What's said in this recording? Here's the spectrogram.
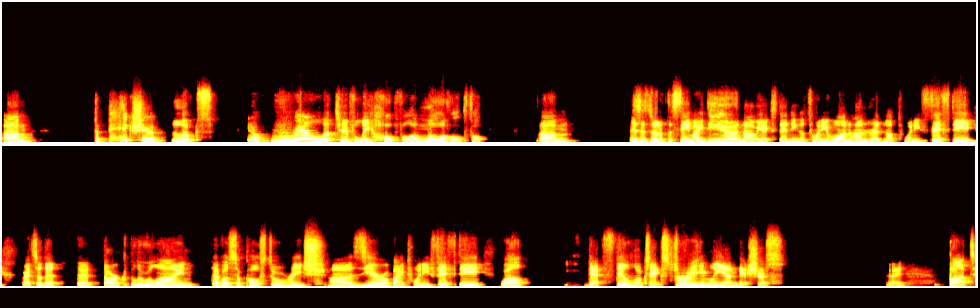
um, the picture looks, you know, relatively hopeful or more hopeful. Um, this is sort of the same idea. Now we're extending to 2100, not 2050, right? So the, the dark blue line that was supposed to reach uh, zero by 2050, well, that still looks extremely ambitious, right? But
